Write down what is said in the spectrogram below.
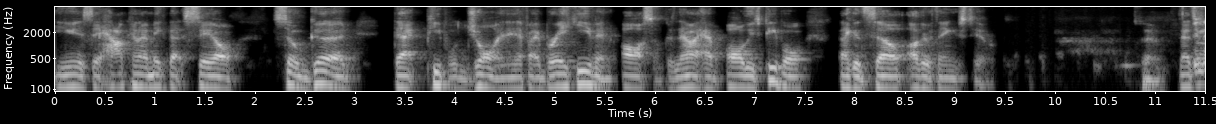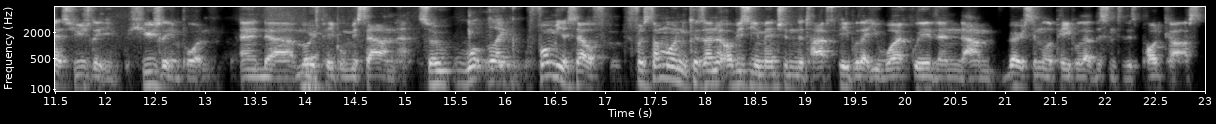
you need to say, how can I make that sale so good that people join. And if I break even, awesome, because now I have all these people I can sell other things to. So that's, I think that's hugely, hugely important. And uh, most yeah. people miss out on that. So, what, like, from yourself, for someone, because I know obviously you mentioned the types of people that you work with and um, very similar people that listen to this podcast.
